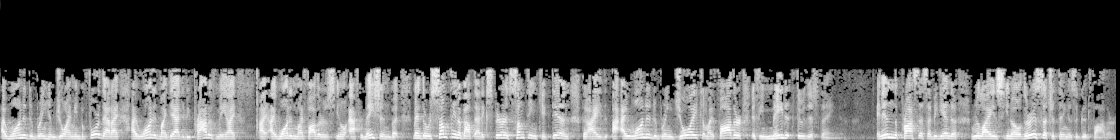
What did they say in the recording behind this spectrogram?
I wanted to bring him joy. I mean, before that, I, I wanted my dad to be proud of me. I, I, I wanted my father's, you know, affirmation, but man, there was something about that experience, something kicked in that I, I wanted to bring joy to my father if he made it through this thing. And in the process, I began to realize, you know, there is such a thing as a good father.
